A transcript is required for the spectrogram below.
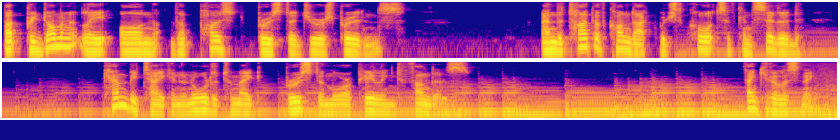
but predominantly on the post Brewster jurisprudence and the type of conduct which the courts have considered can be taken in order to make Brewster more appealing to funders. Thank you for listening.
